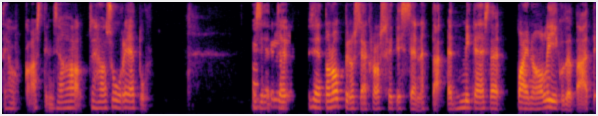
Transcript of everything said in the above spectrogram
tehokkaasti, niin sehän on, sehän on suuri etu. Ja se, että se, että on oppinut siellä CrossFitissä sen, että, että miten sitä painoa liikutetaan, että,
